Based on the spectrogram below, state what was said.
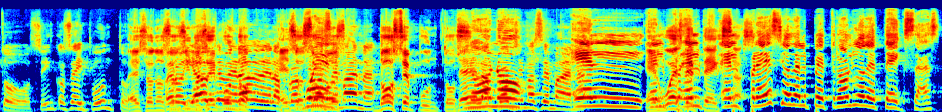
puntos. Cinco, seis puntos. Eso no pero son ya 5 usted 6 verá puntos. desde la Esos próxima son semana. 12 puntos. Desde no, la no. próxima semana. El, El el- el precio del petróleo de Texas,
